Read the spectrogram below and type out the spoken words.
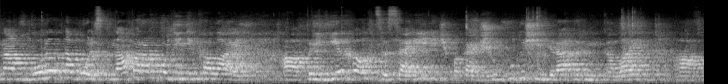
Нам в город Тобольск на пароходе Николай а, приехал цесаревич, пока еще будущий император Николай а,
